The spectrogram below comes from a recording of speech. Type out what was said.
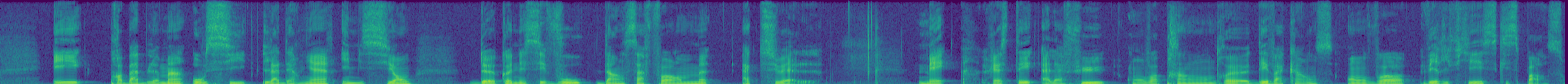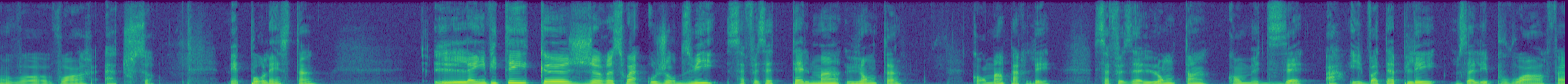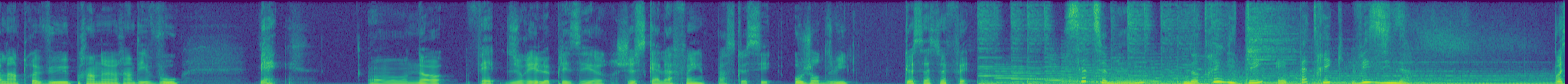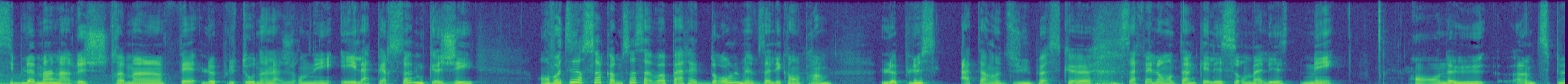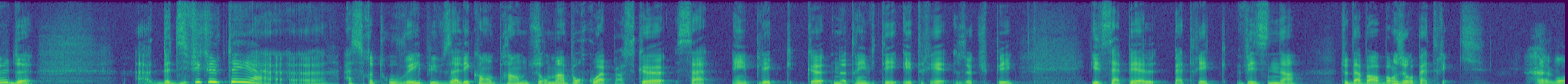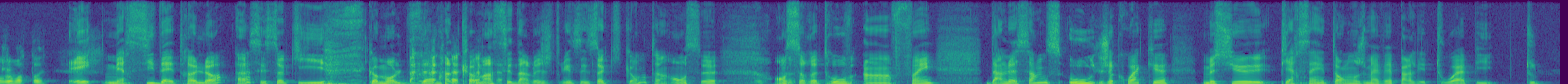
et probablement aussi la dernière émission de Connaissez-vous dans sa forme actuelle. Mais restez à l'affût, on va prendre euh, des vacances, on va vérifier ce qui se passe, on va voir à tout ça. Mais pour l'instant, l'invité que je reçois aujourd'hui, ça faisait tellement longtemps qu'on m'en parlait, ça faisait longtemps qu'on me disait Ah, il va t'appeler, vous allez pouvoir faire l'entrevue, prendre un rendez-vous. Bien, on a fait durer le plaisir jusqu'à la fin parce que c'est aujourd'hui que ça se fait. Cette semaine, notre invité est Patrick Vézina. Possiblement l'enregistrement fait le plus tôt dans la journée et la personne que j'ai, on va dire ça comme ça, ça va paraître drôle, mais vous allez comprendre, le plus attendu parce que ça fait longtemps qu'elle est sur ma liste, mais on a eu un petit peu de, difficulté à, à, se retrouver, puis vous allez comprendre sûrement pourquoi, parce que ça implique que notre invité est très occupé. Il s'appelle Patrick Vézina. Tout d'abord, bonjour Patrick. Bonjour Martin. Et merci d'être là. Hein? C'est ça qui, comme on le disait avant de commencer d'enregistrer, c'est ça qui compte. Hein? On, se, on se retrouve enfin dans le sens où je crois que M. Pierre Saint-Onge m'avait parlé de toi, puis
